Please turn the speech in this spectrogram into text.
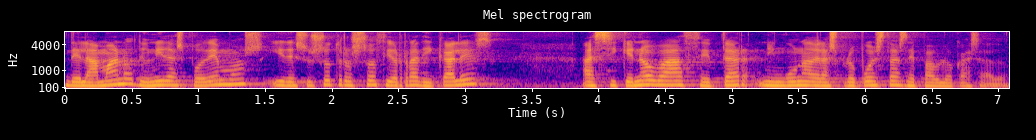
de la mano de Unidas Podemos y de sus otros socios radicales así que no va a aceptar ninguna de las propuestas de Pablo Casado.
